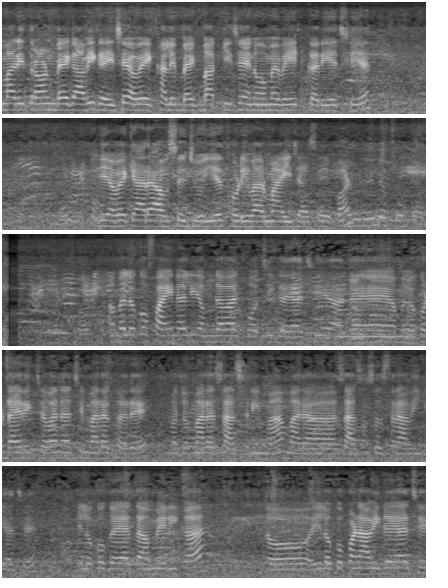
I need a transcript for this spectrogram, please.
અમારી ત્રણ બેગ આવી ગઈ છે. હવે એક ખાલી બેગ બાકી છે. એનું અમે વેઇટ કરીએ છીએ. એ હવે ક્યારે આવશે જોઈએ. થોડી વારમાં આવી જશે એ પણ. અમે લોકો ફાઇનલી અમદાવાદ પહોંચી ગયા છીએ અને અમે લોકો ડાયરેક્ટ જવાના છીએ મારા ઘરે. મતલબ મારા સાસરીમાં. મારા સાસુ સસરા આવી ગયા છે. એ લોકો ગયા હતા અમેરિકા. તો એ લોકો પણ આવી ગયા છે.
